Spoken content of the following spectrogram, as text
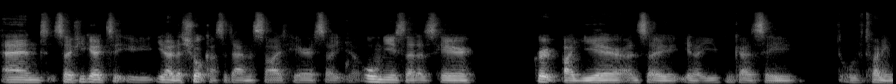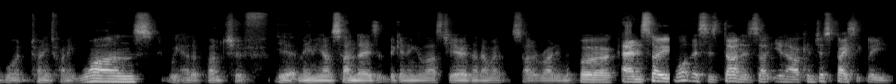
and so if you go to, you know, the shortcuts are down the side here. So you know, all newsletters here, grouped by year. And so, you know, you can go see all of 2021s. We had a bunch of, yeah, maybe on Sundays at the beginning of last year. And then I went started writing the book. And so what this has done is like, you know, I can just basically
